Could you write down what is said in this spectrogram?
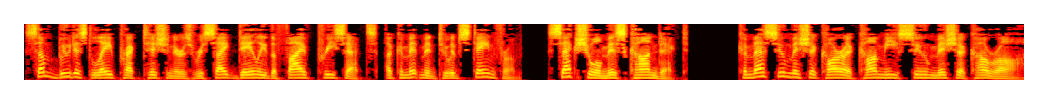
Some Buddhist lay practitioners recite daily the five precepts, a commitment to abstain from sexual misconduct. Kamesu mishakara ka mi su misha ka ra.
